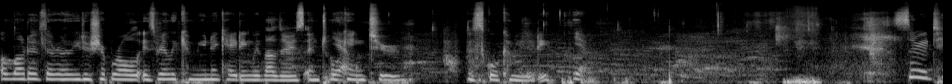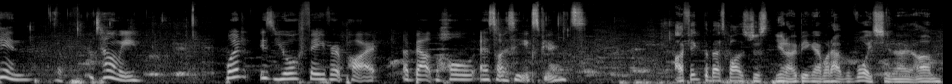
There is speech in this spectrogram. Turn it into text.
a lot of the leadership role is really communicating with others and Yeah. talking to the school community. Yeah. So Tin, tell me, what is your favorite part about the whole SRC experience? I think the best part is just you know being able to have a voice. You know, um,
